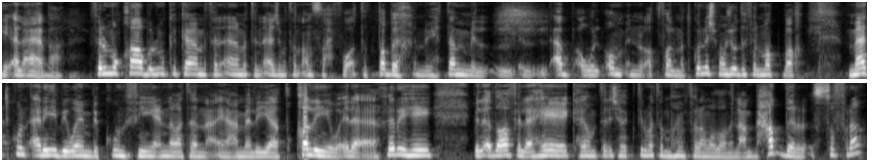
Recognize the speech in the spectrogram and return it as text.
إيه ألعابها. في المقابل ممكن كمان مثلا أنا مثلا أجي مثلا أنصح في وقت الطبخ إنه يهتم الأب أو الأم إنه الأطفال ما تكونش موجودة في المطبخ ما تكون قريبة وين بيكون في عندنا مثلا عمليات قلي وإلى آخره. بالإضافة لهيك هي مثلا شيء كثير مثلا مهم في رمضان اللي عم بحضر السفرة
